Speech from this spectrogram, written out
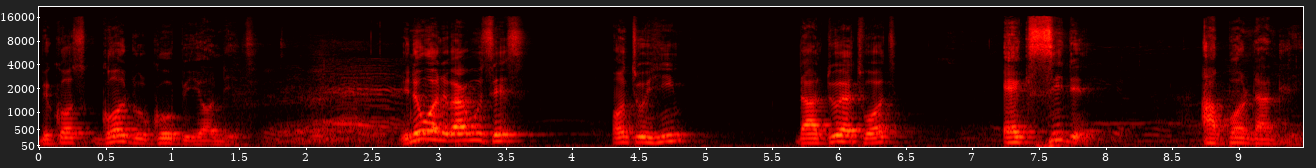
because God will go beyond it. You know what the Bible says? Unto him that doeth what? Exceeding abundantly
